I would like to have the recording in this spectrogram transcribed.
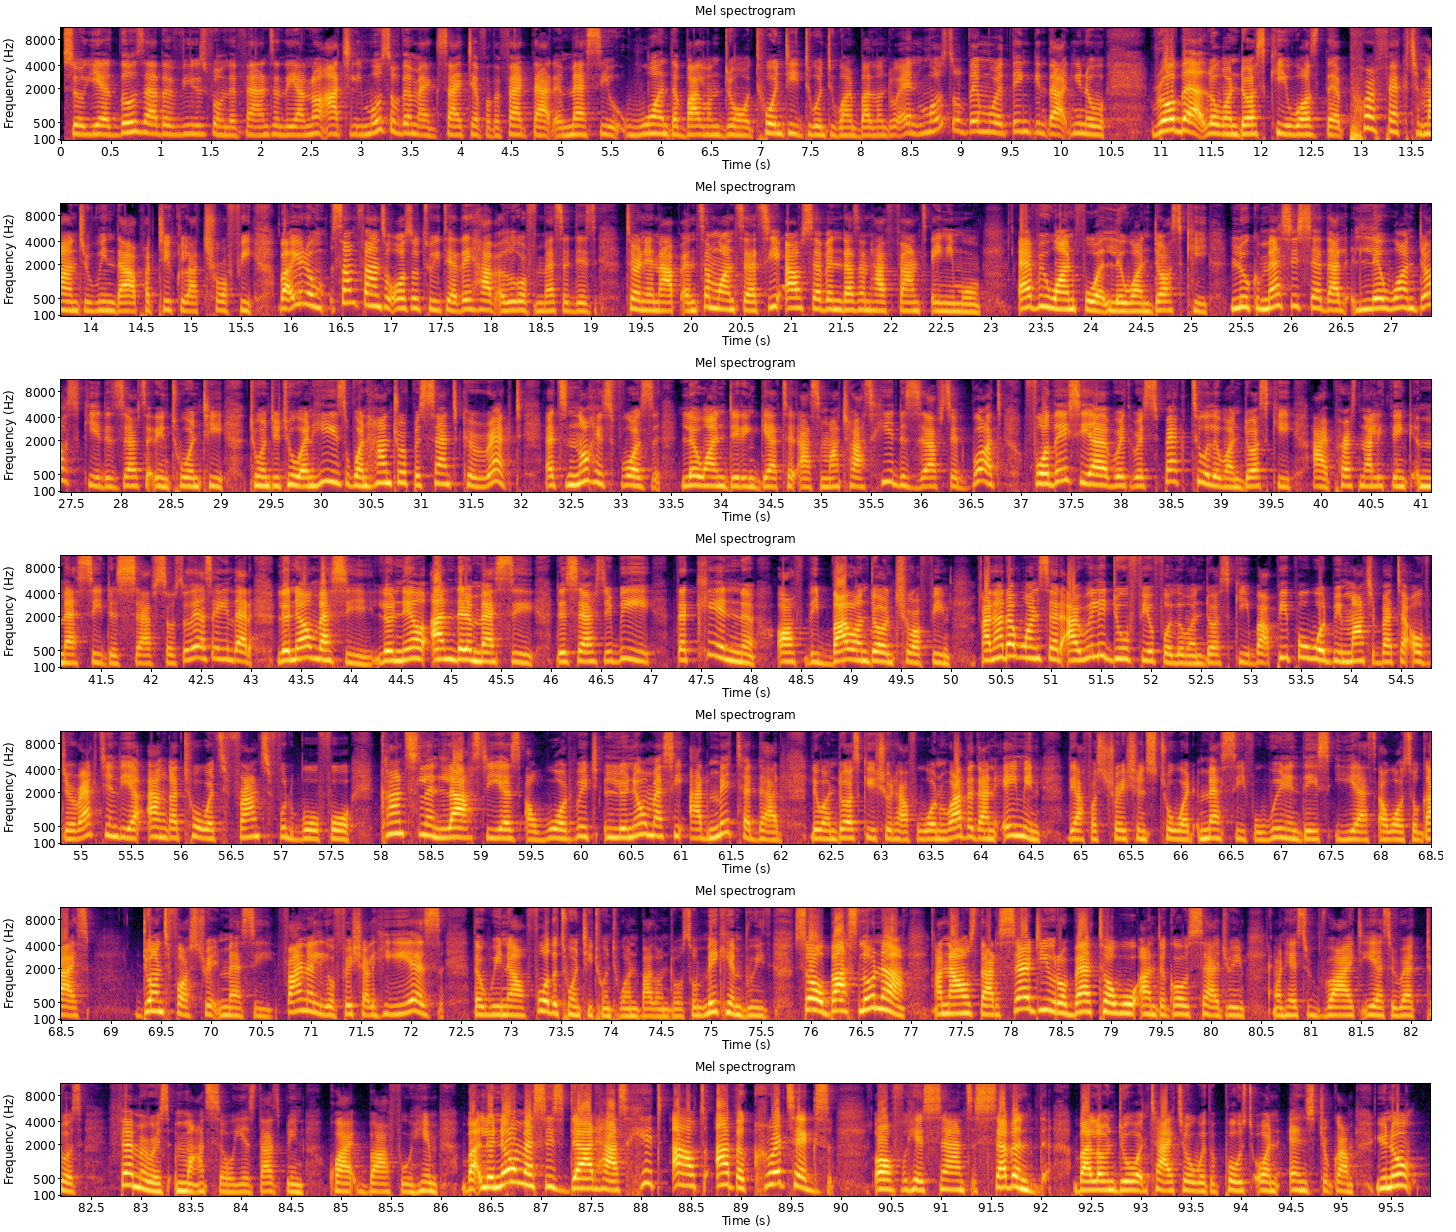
So yeah, those are the views from the fans, and they are not actually. Most of them are excited for the fact that Messi won the Ballon d'Or 2021 Ballon d'Or, and most of them were thinking that you know Robert Lewandowski was the perfect man to win that particular trophy. But you know, some fans will also tweeted they have a lot of messages turning up, and someone said CR7 doesn't have fans anymore. Everyone for Lewandowski. Look, Messi said that Lewandowski deserves it in 2022, and he's 100% correct. It's not his fault Lewan didn't get it as much as he deserves it. But for this year, with respect to Lewandowski, I personally think Messi deserves so. So they are saying that Lionel Messi, Lionel Andre Messi deserves to be the king of the Ballon d'Or trophy. Another one said, I really do feel for Lewandowski, but people would be much better off directing their anger towards France football for cancelling last year's award, which Lionel Messi admitted that Lewandowski should have won rather than aiming their frustrations toward Messi for winning this year's award. So, guys, don't frustrate Messi. Finally, officially, he is the winner for the 2021 Ballon d'Or. So make him breathe. So Barcelona announced that Sergio Roberto will undergo surgery on his right ear rectus Femoris muscle. Yes, that's been quite bad for him. But Lionel Messi's dad has hit out other critics of his son's seventh Ballon d'Or title with a post on Instagram. You know,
